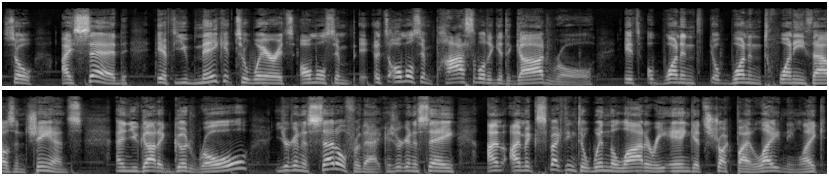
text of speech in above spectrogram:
So I said if you make it to where it's almost it's almost impossible to get a god roll it's a one in a one in twenty thousand chance, and you got a good roll, you're gonna settle for that because you're gonna say, "I'm I'm expecting to win the lottery and get struck by lightning." Like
